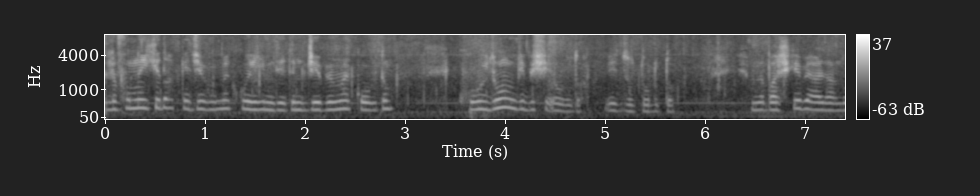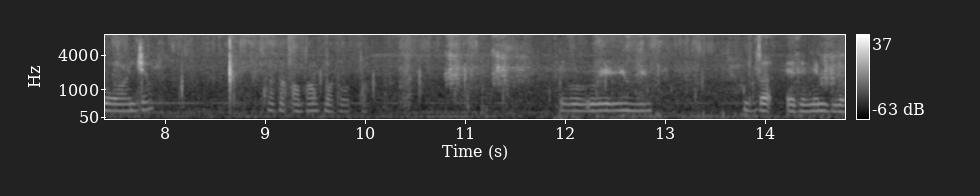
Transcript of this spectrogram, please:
Telefonu iki dakika cebime koyayım dedim. Cebime koydum. Koyduğum gibi şey oldu. Video durdu. Şimdi başka bir yerden dolanacağım. Burada adam var orada. Burada Eren'in bloğu.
